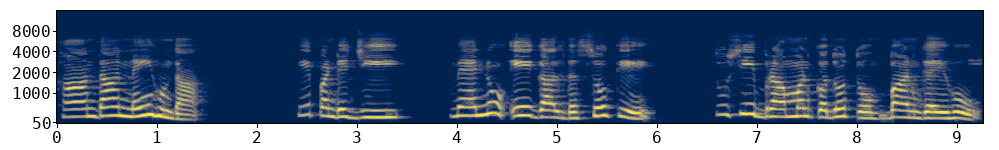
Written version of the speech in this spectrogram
ਖਾਨਦਾਨ ਨਹੀਂ ਹੁੰਦਾ। ਹੇ ਪੰਡਿਤ ਜੀ, ਮੈਨੂੰ ਇਹ ਗੱਲ ਦੱਸੋ ਕਿ ਤੁਸੀਂ ਬ੍ਰਾਹਮਣ ਕਦੋਂ ਤੋਂ ਬਣ ਗਏ ਹੋ?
